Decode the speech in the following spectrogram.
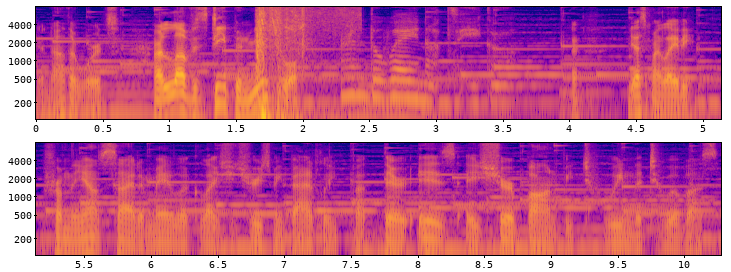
In other words, our love is deep and mutual. Earn the way, Natsuhiko. Yes, my lady. From the outside, it may look like she treats me badly, but there is a sure bond between the two of us.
